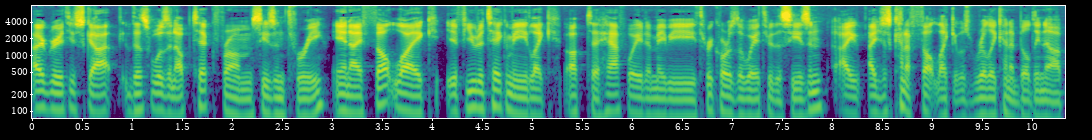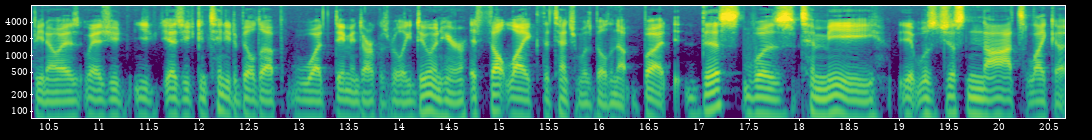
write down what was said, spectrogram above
I agree with you, Scott. This was an uptick from season three, and I felt like if you'd have taken me like up to halfway to maybe three quarters of the way through the season, I, I just kind of felt like it was really kind of building up. You know, as as you, you as you continue to build up what Damien Darhk was really doing here, it felt like the tension was building up. But this was to me, it was just not like a,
